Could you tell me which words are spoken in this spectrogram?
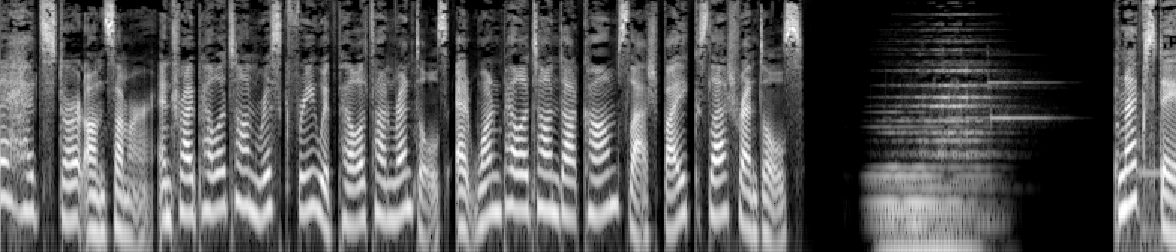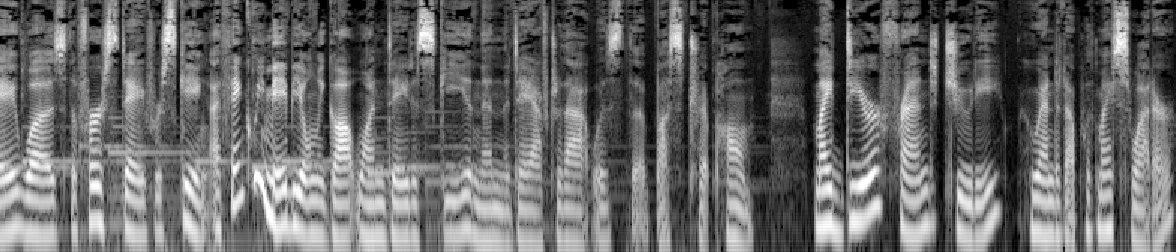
a head start on summer and try Peloton risk-free with Peloton Rentals at onepeloton.com slash bike slash rentals. Next day was the first day for skiing. I think we maybe only got one day to ski, and then the day after that was the bus trip home. My dear friend Judy, who ended up with my sweater,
